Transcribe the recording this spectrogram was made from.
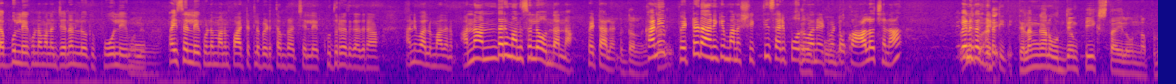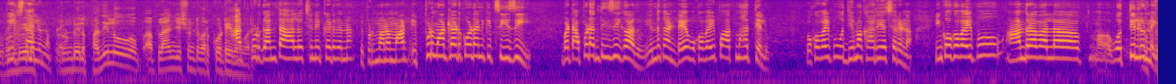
డబ్బులు లేకుండా మనం జనంలోకి పోలేము. పైసలు లేకుండా మనం పార్టీలో పెడతాం రా చెల్లె కుదరదు కదరా అని వాళ్ళు మాదన అన్న అందరి మనసులో ఉందన్న పెట్టాలని. కానీ పెట్టడానికి మన శక్తి సరిపోదు అనేటువంటి ఒక ఆలోచన వెనుక తెలంగాణ ఉద్యమం పీక్ స్థాయిలో ఉన్నప్పుడు రెండు వేల పదిలో ఆ ప్లాన్ చేసి ఉంటే వర్కౌట్ అయ్యేది అప్పుడు గంత ఆలోచన ఎక్కడిదన్నా? ఇప్పుడు మనం ఇప్పుడు మాట్లాడుకోవడానికి ఇట్స్ ఈజీ బట్ అప్పుడు అంత ఈజీ కాదు. ఎందుకంటే ఒకవైపు ఆత్మహత్యలు. ఒకవైపు ఉద్యమ కార్యాచరణ ఇంకొక వైపు ఆంధ్ర వాళ్ళ ఒత్తిళ్ళు ఉన్నాయి.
